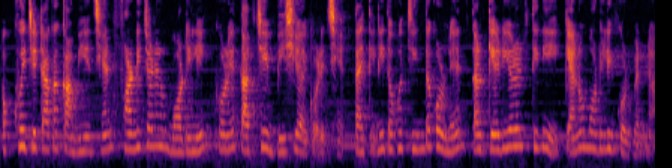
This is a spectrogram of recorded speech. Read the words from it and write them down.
অক্ষয় যে টাকা কামিয়েছেন, ফার্নিচারের মডেলিং করে তার চেয়ে বেশি আয় করেছেন। তাই তিনি তখন চিন্তা করলেন, তার ক্যারিয়ারের তিনি কেন মডেলিং করবেন না?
